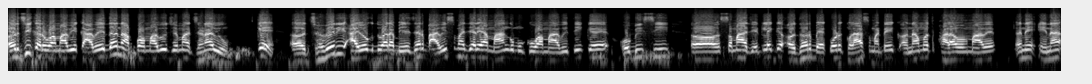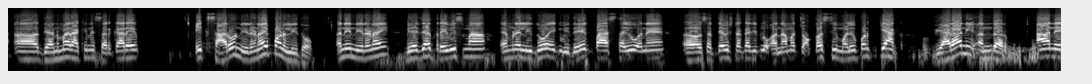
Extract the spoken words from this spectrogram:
અરજી કરવામાં આવી, એક આવેદન આપવામાં આવ્યું જેમાં જણાવ્યું કે ઝવેરી આયોગ દ્વારા બે હજાર બાવીસમાં જ્યારે આ માંગ મૂકવામાં આવી હતી કે ઓબીસી સમાજ એટલે કે અધર બેકવર્ડ ક્લાસ માટે એક અનામત ફાળવવામાં આવે અને એના ધ્યાનમાં રાખીને સરકારે એક સારો નિર્ણય પણ લીધો. અને નિર્ણય બે હજાર ત્રેવીસમાં એમણે લીધો, એક વિધેયક પાસ થયું અને સત્યાવીસ ટકા જેટલું અનામત ચોક્કસથી મળ્યું, પણ ક્યાંક વ્યારાની અંદર આને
